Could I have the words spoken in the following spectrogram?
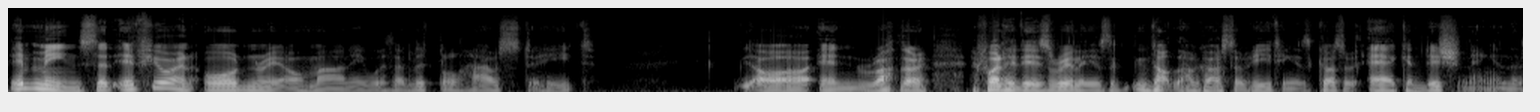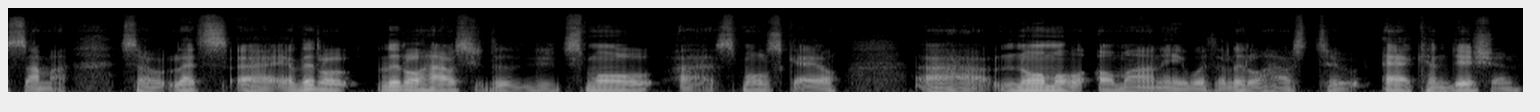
It means that if you're an ordinary Omani with a little house to heat, or in rather what it is really is not the cost of heating it's the cost of air conditioning in the summer so let's uh, a little little house small uh, small scale uh, normal omani with a little house to air condition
